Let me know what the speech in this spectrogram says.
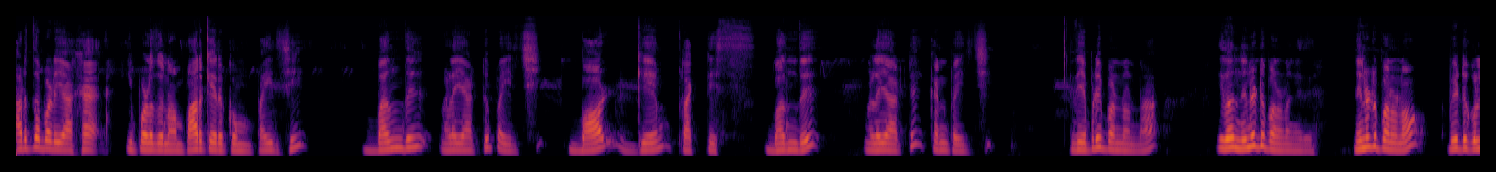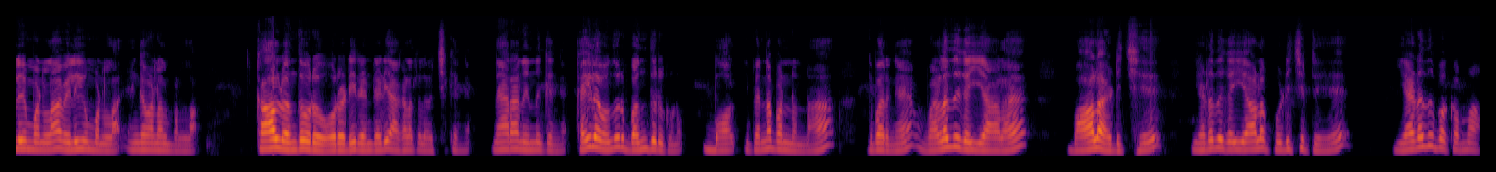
அடுத்தபடியாக இப்பொழுது நாம் பார்க்க இருக்கும் பயிற்சி பந்து விளையாட்டு பயிற்சி. பால் கேம் ப்ராக்டிஸ் பந்து விளையாட்டு கண் பயிற்சி. இது எப்படி பண்ணணும்னா இது வந்து நின்றுட்டு பண்ணணுங்க இது. நின்றுட்டு பண்ணணும் வீட்டுக்குள்ளேயும் பண்ணலாம் வெளியும் பண்ணலாம் எங்கே வேணாலும் பண்ணலாம். கால் வந்து ஒரு ஒரு அடி ரெண்டு அடி அகலத்தில் வச்சுக்கோங்க. நேராக நின்றுக்கங்க கையில் வந்து ஒரு பந்து இருக்கணும். பால் இப்போ என்ன பண்ணணும்னா இங்கே பாருங்க வலது கையால் பாலை அடித்து இடது கையால் பிடிச்சிட்டு இடது பக்கமாக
